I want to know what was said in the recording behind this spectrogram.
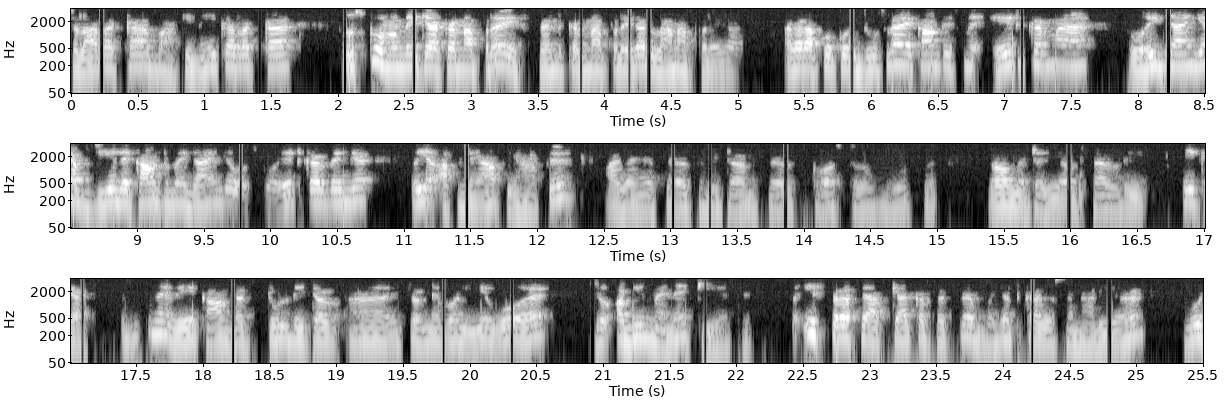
चला रखा है बाकी नहीं कर रखा। है तो उसको हमें क्या करना पड़ेगा? एक्सपेंड करना पड़ेगा, लाना पड़ेगा। अगर आपको कोई दूसरा अकाउंट इसमें ऐड करना है तो वही जाएँगे, आप जीएल अकाउंट में जाएँगे, उसको ऐड कर देंगे। तो ये अपने आप यहाँ पे आ जाएँगे। Sales return sales cost raw material salary ठीक है? तो जितने भी अकाउंट है टूल रिटर्न रिटर्नेबल ये वो है जो अभी मैंने किए थे। तो इस तरह से आप क्या कर सकते हैं? बजट का जो सिनारियो है, वो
